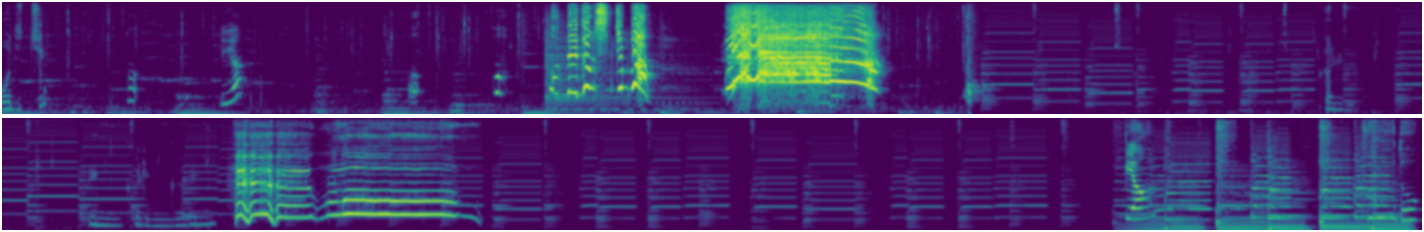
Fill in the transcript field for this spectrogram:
어딨지? 리아? 어? 어? 어? 내 정신 좀 봐! 리아야! 그림 그림 그림 그림 우웅 뿅 구독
